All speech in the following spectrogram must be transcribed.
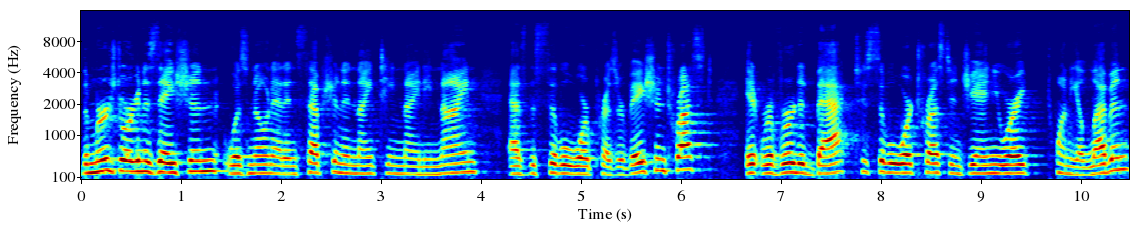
The merged organization was known at inception in 1999 as the Civil War Preservation Trust. It reverted back to Civil War Trust in January 2011,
